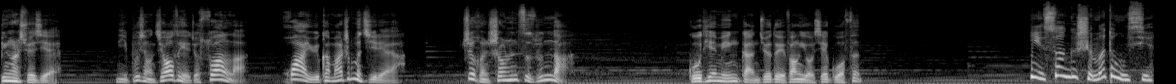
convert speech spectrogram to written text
冰儿学姐，你不想教他也就算了，话语干嘛这么激烈啊？这很伤人自尊的。古天明感觉对方有些过分。你算个什么东西？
